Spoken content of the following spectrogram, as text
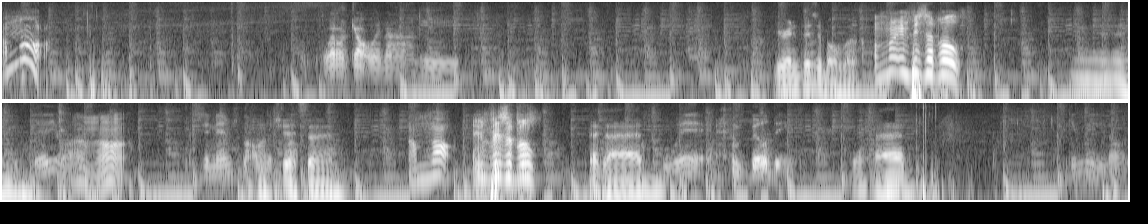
I'm not. What's going on here? You're invisible though. I'm not invisible. Yeah, There you are. I'm not. 'Cause your name's not Oh, on the top. Jason. I'm not invisible. Jason. Wait, I'm building. Jason. Leave me alone.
